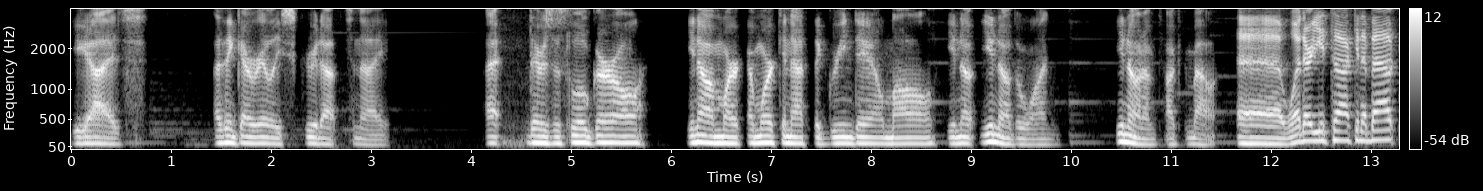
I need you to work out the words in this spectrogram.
"You guys, I think I really screwed up tonight. I there's this little girl. You know, I'm work I'm working at the Greendale Mall. You know, you know the one. You know what I'm talking about. Uh, what are you talking about?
